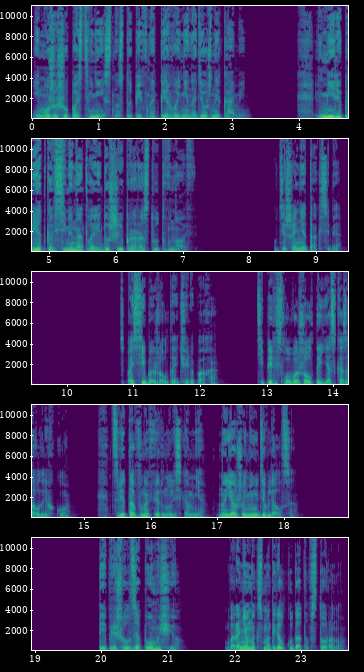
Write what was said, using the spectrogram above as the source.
и можешь упасть вниз, наступив на первый ненадежный камень. В мире предков семена твоей души прорастут вновь. Утешение так себе. Спасибо, желтая черепаха. Теперь слово «желтый» я сказал легко. Цвета вновь вернулись ко мне, но я уже не удивлялся. «Ты пришел за помощью?» Вороненок смотрел куда-то в сторону.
